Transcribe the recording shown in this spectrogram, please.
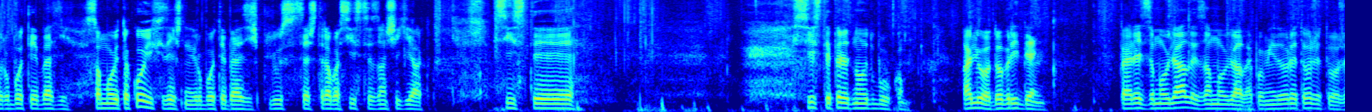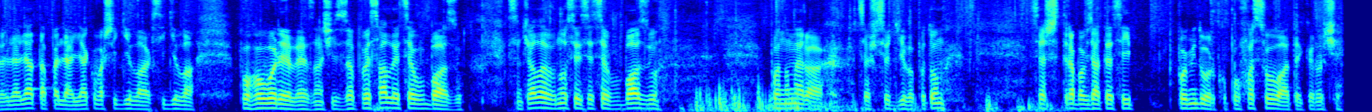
роботи безліч, самої такої фізичної роботи безліч, плюс це ж треба сісти, значить як? Сісти, сісти перед ноутбуком. Алло, добрий день. Перець замовляли, замовляли. Помідори теж теж. Ля-ля та поля, як ваші діла, всі діла. Поговорили, значить, записали це в базу. Спочатку вноситься це в базу по номерах. Це ж все діло. Потім це ж треба взяти цей помідорку, пофасувати, коротше,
